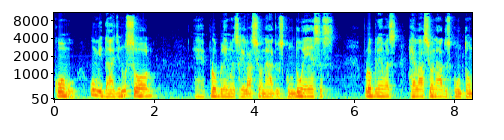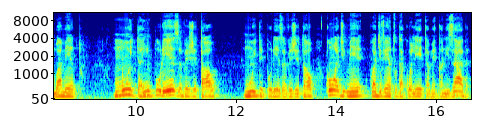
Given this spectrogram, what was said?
como umidade no solo, é, problemas relacionados com doenças, problemas relacionados com tombamento, muita impureza vegetal, muita impureza vegetal com o advento da colheita mecanizada.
